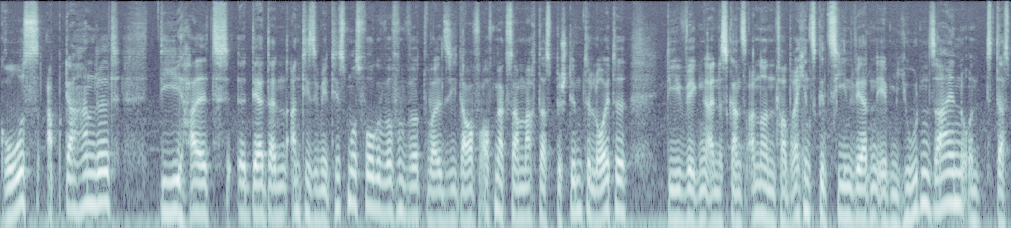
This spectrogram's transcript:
groß abgehandelt, die halt, äh, der dann Antisemitismus vorgeworfen wird, weil sie darauf aufmerksam macht, dass bestimmte Leute, die wegen eines ganz anderen Verbrechens geziehen werden, eben Juden seien und dass,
